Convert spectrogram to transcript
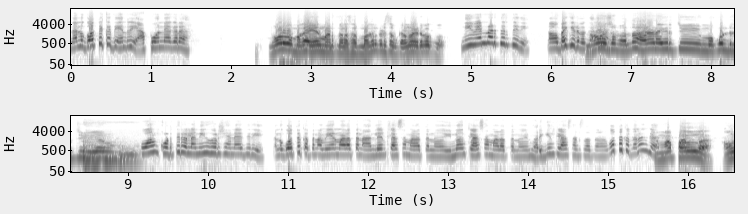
ನನಗ್ ಗೊತ್ತಾಕತಿ ಏನ್ರಿ ಆ ಫೋನ್ಯಾಗರ ನೋಡ್ಬೇಕು ಮಗ ಏನ್ ಮಾಡ್ತಾನ. ಸ್ವಲ್ಪ ಮಗನ ಕಡೆ ಸ್ವಲ್ಪ ಗಮನ ಇಡ್ಬೇಕು. ಏನ್ ಮಾಡ್ತಿರ್ತೀರಿ? ನಾವ್ ಒಬ್ಬಾಕಿ ಇಡ್ಬೇಕು ನಾವು ಸ್ವಲ್ಪ ಎಲ್ಲ ಹೈರಾಣ ಆಗಿರ್ತೀವಿ ಮಕ್ಕೊಂಡಿರ್ತೀವಿ ಏನು. ಫೋನ್ ಕೊಡ್ತಿರಲ್ಲ ನೀವ್ ವರ್ಷ ಏನಾಯ್ತಿರಿ ನನಗ್ ಗೊತ್ತಕತ್ತ ನಾವ್ ಏನ್ ಮಾಡತ್ತಾನ ಆನ್ಲೈನ್ ಕ್ಲಾಸ್ ಮಾಡತ್ತಾನೋ ಇನ್ನೊಂದ್ ಕ್ಲಾಸ್ ಮಾಡತ್ತಾನೋ ಹೊರಗಿನ ಕ್ಲಾಸ್ ನಡ್ಸತ್ತಾನ ಗೊತ್ತಕತ್ತ ನಂಗೆ? ನಮ್ಮ ಅಪ್ಪ ಅಲ್ಲ ಅವ್ನ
